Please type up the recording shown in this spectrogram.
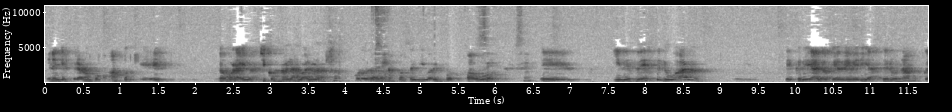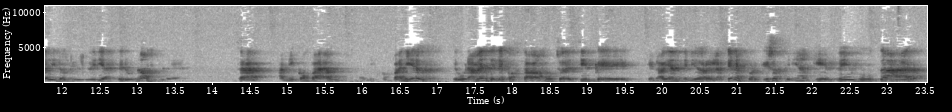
tienen que esperar un poco más porque no por ahí los chicos no las valoran. Yo recuerdo de algunas cosas y digo, ay, por favor. Eh, y desde ese lugar eh, se crea lo que debería ser una mujer y lo que debería ser un hombre. O sea, a, mi a mis compañeros seguramente les costaba mucho decir que, que, no habían tenido relaciones porque ellos tenían que debutar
